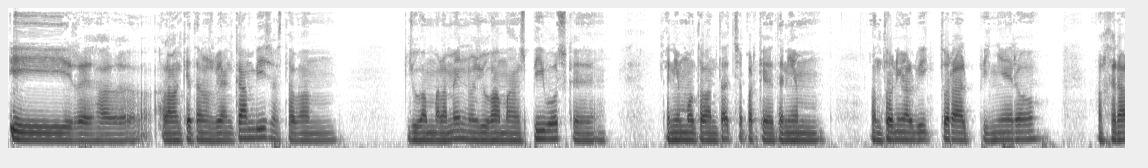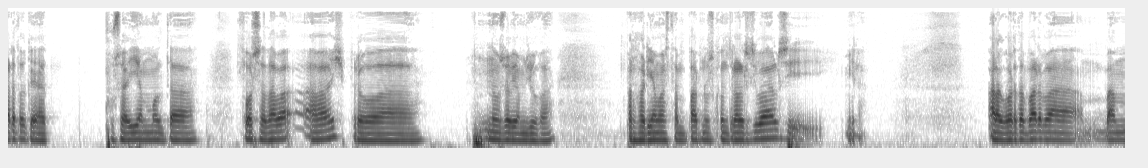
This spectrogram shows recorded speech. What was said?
I res, a la banqueta no es veien canvis, estàvem jugant malament, no jugàvem als pivots, que teníem molt avantatge perquè teníem l'Antonio, el Víctor, el Piñero, el Gerardo, que posseïen molta força de a baix, però eh, no ho sabíem jugar. Preferíem estampar-nos contra els rivals i, mira, a la quarta part va, vam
